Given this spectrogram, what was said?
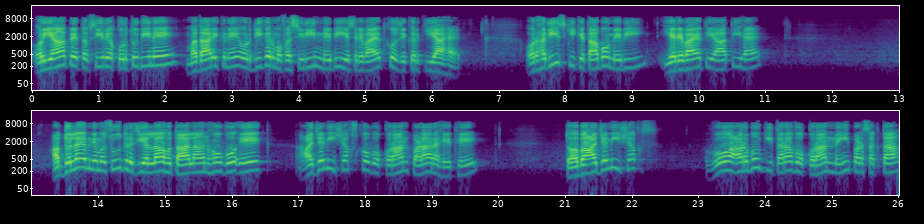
اور یہاں پہ تفسیر قرطبی نے، مدارک نے اور دیگر مفسرین نے بھی اس روایت کو ذکر کیا ہے اور حدیث کی کتابوں میں بھی یہ روایت یہ آتی ہے، عبداللہ ابن مسعود رضی اللہ تعالیٰ عنہ وہ ایک عجمی شخص کو وہ قرآن پڑھا رہے تھے۔ تو اب عجمی شخص وہ عربوں کی طرح وہ قرآن نہیں پڑھ سکتا۔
